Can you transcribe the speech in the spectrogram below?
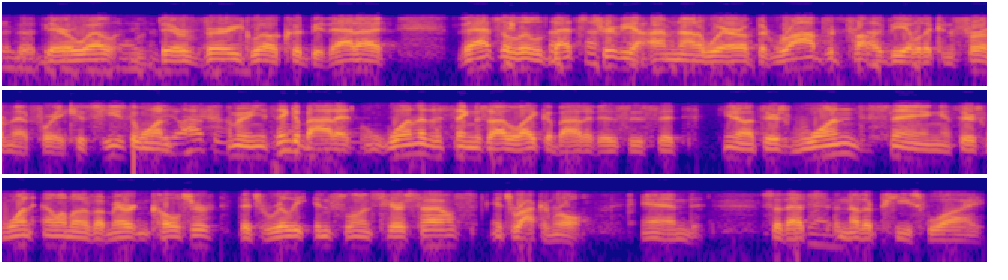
I don't know. There well, there very well could be that. I, that's a little that's trivia I'm not aware of, but Rob would probably be able to confirm that for you because he's the one. To- I mean, when you think about it, one of the things I like about it is is that you know if there's one thing, if there's one element of American culture that's really influenced hairstyles, it's rock and roll, and so that's Right. another piece why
